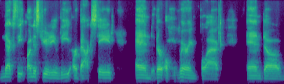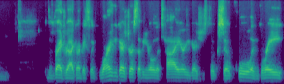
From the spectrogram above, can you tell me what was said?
Next, the Undisputed Elite are backstage, and they're all wearing black. And um, Red Dragon are basically like, "Why aren't you guys dressed up in your old attire? You guys just look so cool and great."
